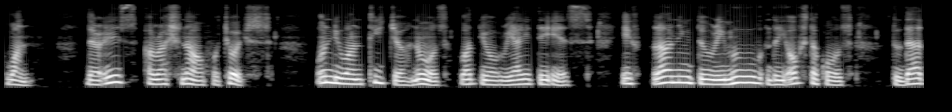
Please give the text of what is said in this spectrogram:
1. There is a rationale for choice. Only one teacher knows what your reality is. If learning to remove the obstacles to that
